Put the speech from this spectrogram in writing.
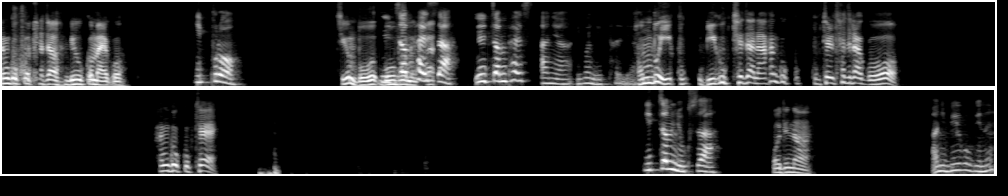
한국 거 찾아. 미국 거 말고. 2%. 지금 뭐, 뭐 보는 거야? 1.84. 1.8 아니야. 이건 이탈리아. 전부 이 국, 미국채잖아. 한국 국- 국채를 찾으라고. 한국 국채. 이2.64. 어디 나? 아니 미국이네.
